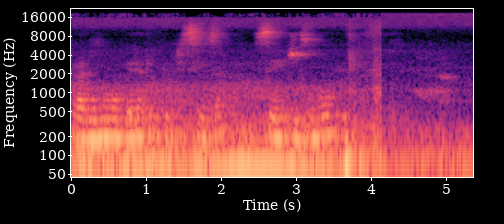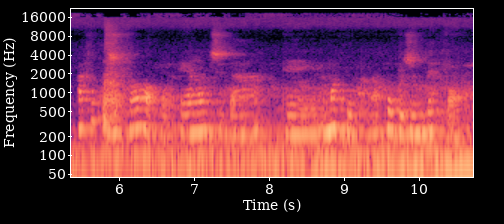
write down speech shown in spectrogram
para desenvolver aquilo que precisa ser desenvolvido. A falta de foco, ela te dá é, uma culpa, a culpa de não ter foco.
